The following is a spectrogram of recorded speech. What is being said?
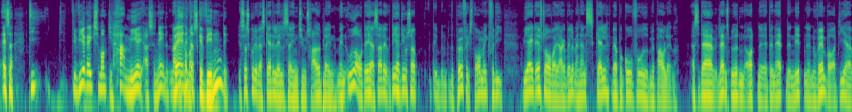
Altså, de, de, det virker ikke som om, de har mere i arsenalet. Nej, Hvad er kommer, det, der skal vende det? Så skulle det være skattelettelser i en 2030-plan. Men udover det her, så er det, det her det er jo så det the perfect storm, ikke? Fordi vi er i et efterår, hvor Jacob Ellemann, han skal være på god fod med baglandet. Altså, der er landsmødet den, 8., den 18. 19. november, og de er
